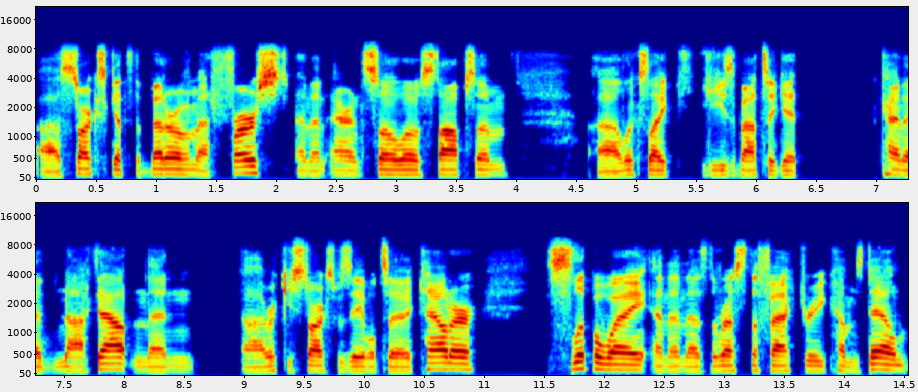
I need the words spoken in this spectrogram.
Uh, Starks gets the better of him at first, and then Aaron Solo stops him. Uh, looks like he's about to get kind of knocked out, and then uh, Ricky Starks was able to counter, slip away, and then as the rest of the factory comes down,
